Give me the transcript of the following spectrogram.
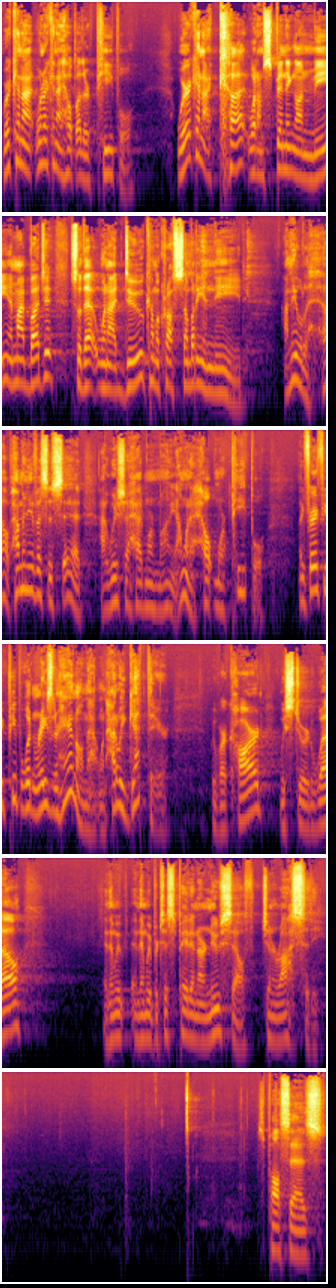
Where can I, where can I help other people? Where can I cut what I'm spending on me and my budget so that when I do come across somebody in need, I'm able to help? How many of us have said, I wish I had more money? I want to help more people. Like, very few people wouldn't raise their hand on that one. How do we get there? We work hard, we steward well, and then we, and then we participate in our new self, generosity. So Paul says,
